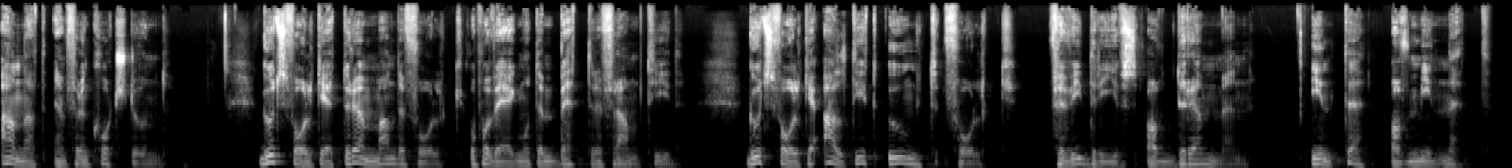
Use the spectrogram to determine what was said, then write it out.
annat än för en kort stund. Guds folk är ett drömmande folk och på väg mot en bättre framtid. Guds folk är alltid ett ungt folk, för vi drivs av drömmen, inte av minnet.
